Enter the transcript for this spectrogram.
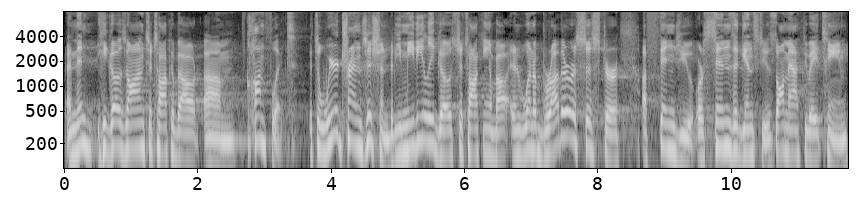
And then he goes on to talk about um, conflict it's a weird transition, but he immediately goes to talking about, and when a brother or sister offends you or sins against you, it's all Matthew 18,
